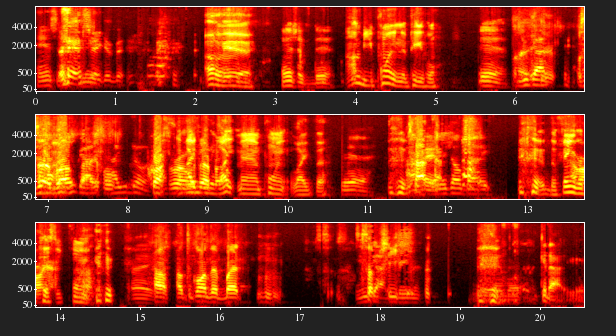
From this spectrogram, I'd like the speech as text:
Handshake. is dead. Oh yeah, Handshake's dead. I'm be pointing to people. Yeah, you Like, got. What's up, bro? You got, Like, how you doing? Cross the I road. might What's be the white man point, like the Yeah, Hey, there you go, buddy. the finger All right. pistol point. Right. How, how's it going there, bud? You What's up, Chief? Yeah. Get out of here.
